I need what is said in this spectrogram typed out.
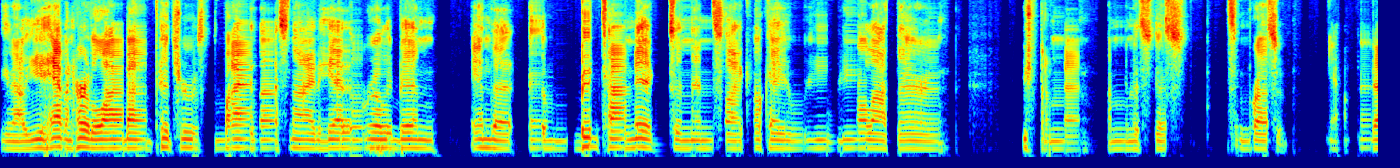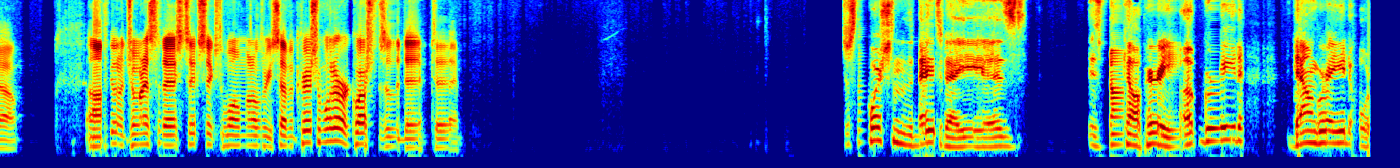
you know, you haven't heard a lot about pitchers by last night. He hasn't really been in the, the big time mix, and then it's like, okay, you, you all out there, and you should have met. I mean, it's just it's impressive. Yeah, no doubt. Uh, if you want to join us today, 661 1037. Christian, what are our questions of the day today? Just the question of the day today is: Is John Calipari upgrade, downgrade, or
